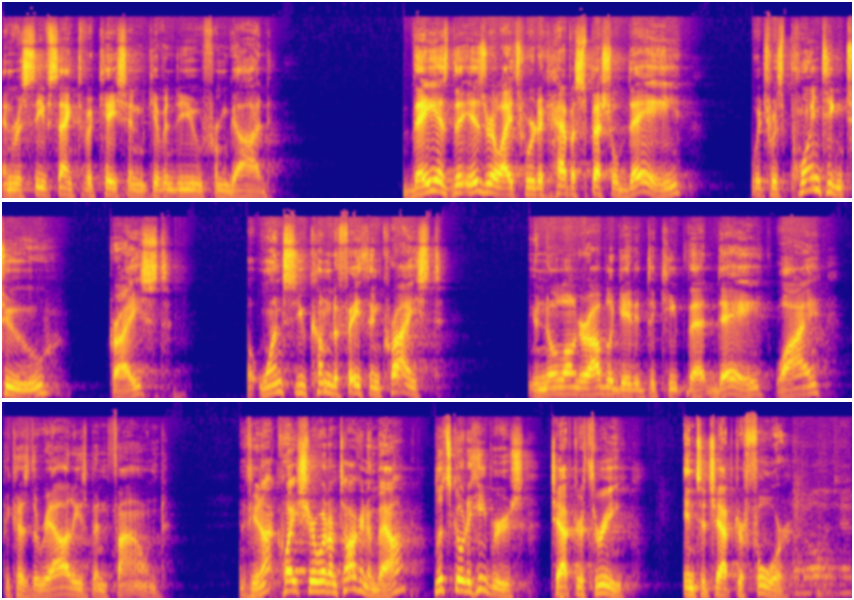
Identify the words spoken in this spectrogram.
and receive sanctification given to you from God. They, as the Israelites, were to have a special day, which was pointing to Christ. But once you come to faith in Christ, you're no longer obligated to keep that day. Why? Because the reality has been found. And if you're not quite sure what I'm talking about, let's go to Hebrews chapter 3 into chapter 4. And all the Ten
